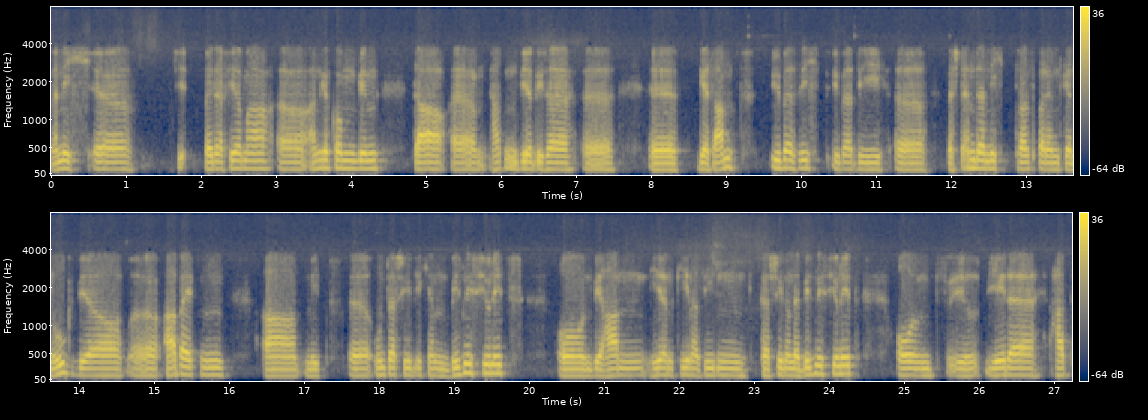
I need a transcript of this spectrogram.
wenn ich äh, bei der Firma äh, angekommen bin, da äh, hatten wir diese äh, äh, Gesamtübersicht über die äh, Bestände nicht transparent genug. Wir äh, arbeiten äh, mit äh, unterschiedlichen Business Units und wir haben hier in China sieben verschiedene Business Units und jeder hat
